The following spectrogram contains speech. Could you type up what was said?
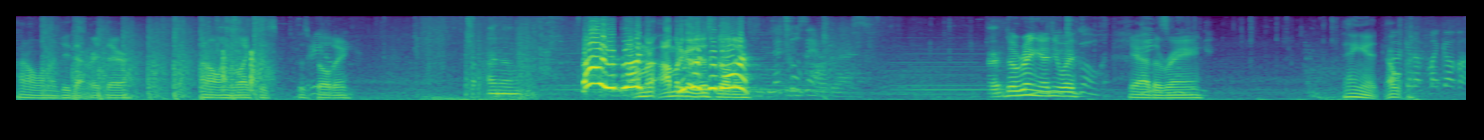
I don't want to do that right there. I don't even like this this building. I know. Oh, you're black! I'm gonna I'm gonna go to this the door! building. Let's go there. The ring anyway. Yeah, the ring. Dang it. I, Backing up my cover.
